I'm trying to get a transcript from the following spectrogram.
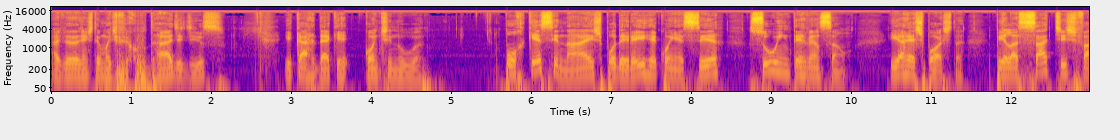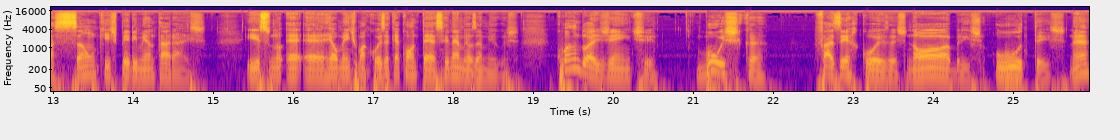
Às vezes a gente tem uma dificuldade disso. E Kardec continua: Por que sinais poderei reconhecer sua intervenção? E a resposta: Pela satisfação que experimentarás. E isso é, é realmente uma coisa que acontece, né, meus amigos? Quando a gente busca fazer coisas nobres, úteis, né,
